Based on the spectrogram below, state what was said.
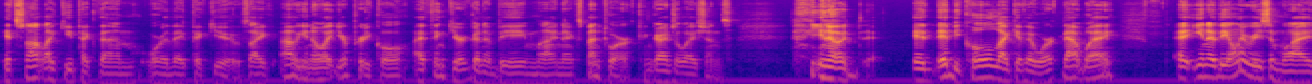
it's not like you pick them or they pick you. It's like, oh, you know what? You're pretty cool. I think you're going to be my next mentor. Congratulations. you know, it, it, it'd be cool, like if it worked that way. Uh, you know, the only reason why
